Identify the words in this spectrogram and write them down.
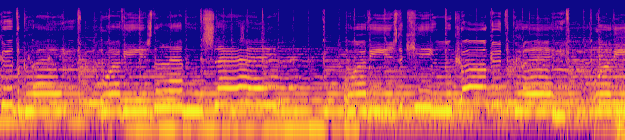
Conquered the grave. Worthy is the Lamb who was slain. Worthy is the King who conquered the grave. Worthy.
